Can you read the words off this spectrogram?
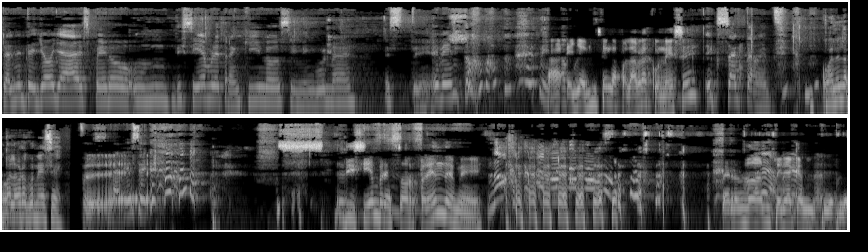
Realmente yo ya espero un diciembre tranquilo, sin ninguna este evento. Ah, ella dice la palabra con S. Exactamente. ¿Cuál es la palabra con ese? Parece. Diciembre, sorpréndeme. No, Perdón, tenía que decirlo.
